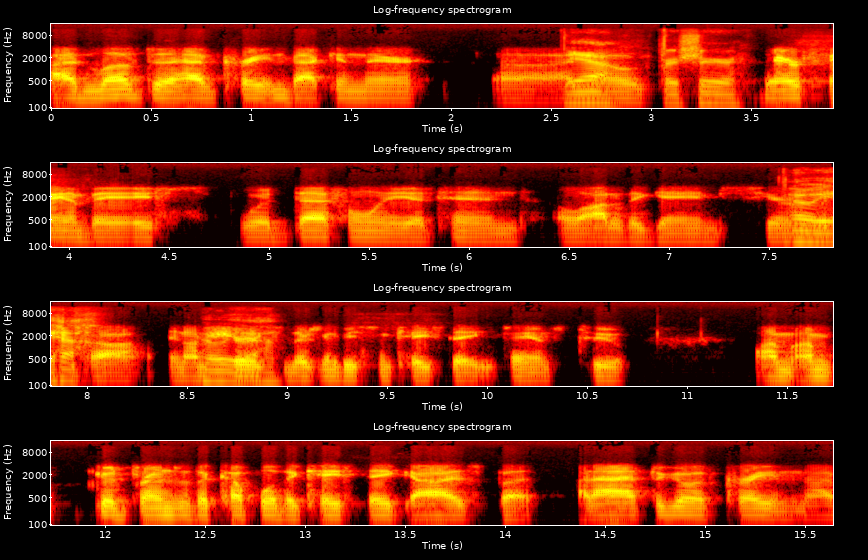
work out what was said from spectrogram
I'd love to have Creighton back in there. Uh, I yeah, know for sure. their fan base would definitely attend a lot of the games here in Oh, yeah. And I'm Oh, sure yeah. there's going to be some K State fans too. I'm I'm good friends with a couple of the K State guys, but I'd have to go with Creighton. I,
